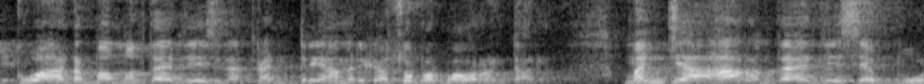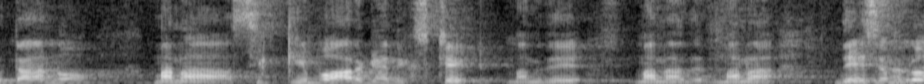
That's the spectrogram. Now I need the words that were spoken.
ఎక్కువ ఆటం బొమ్మలు తయారు చేసిన కంట్రీ అమెరికా సూపర్ పవర్ అంటారు. మంచి ఆహారం తయారు చేసే భూటాను మన సిక్కిం ఆర్గానిక్ స్టేట్ మనది మన మన దేశంలో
